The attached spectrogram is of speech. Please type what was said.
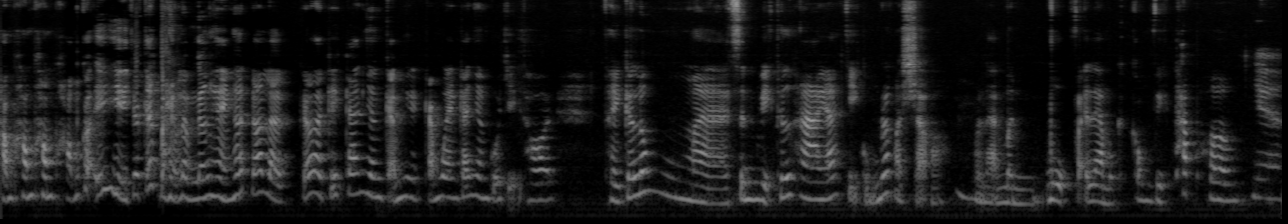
không không không không có ý gì cho các bạn làm ngân hàng hết đó là đó là cái cá nhân cảm cảm quan cá nhân của chị thôi thì cái lúc mà xin việc thứ hai á chị cũng rất là sợ ừ. là mình buộc phải làm một cái công việc thấp hơn yeah.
